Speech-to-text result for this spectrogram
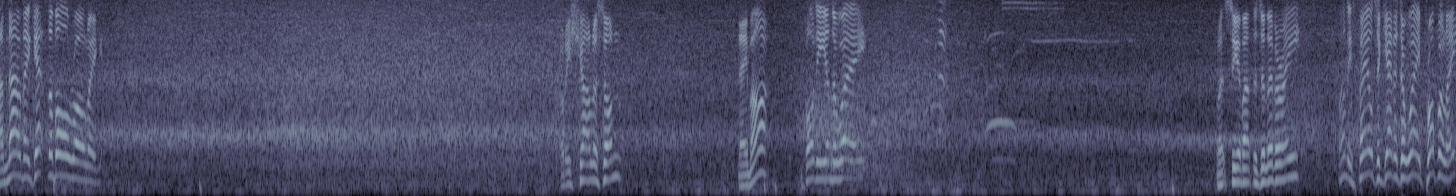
And now they get the ball rolling. Richarlison. Neymar. Body in the way. Let's see about the delivery. Well, he failed to get it away properly.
